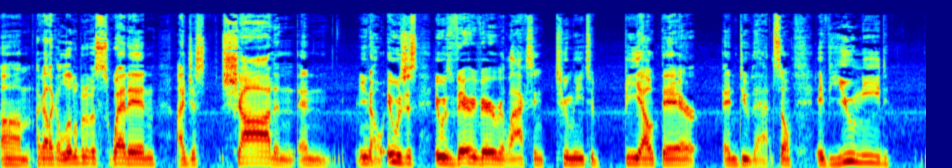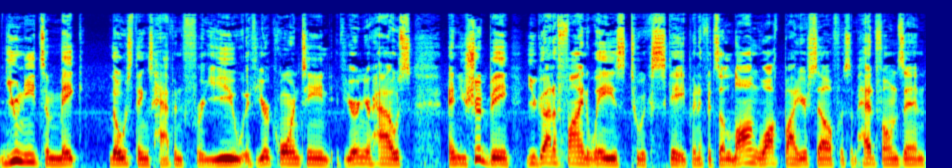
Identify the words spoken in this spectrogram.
Um, I got like a little bit of a sweat in. I just shot and, and you know, it was just it was very very relaxing to me to be out there and do that. So if you need you need to make those things happen for you. If you're quarantined, if you're in your house, and you should be, you got to find ways to escape. And if it's a long walk by yourself with some headphones in,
